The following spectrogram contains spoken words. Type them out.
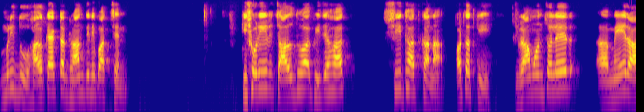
মৃদু, হালকা একটা ঘ্রাণ তিনি পাচ্ছেন। কিশোরীর চাল ধোয়া, ভিজে হাত, শীত হাতখানা। অর্থাৎ কি? গ্রাম অঞ্চলের মেয়েরা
